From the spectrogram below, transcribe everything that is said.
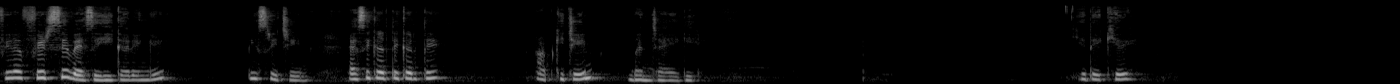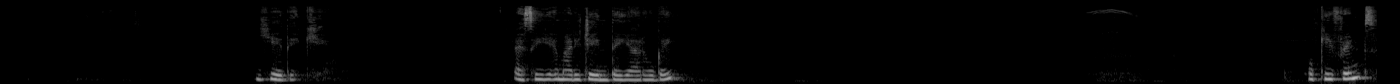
फिर आप फिर से वैसे ही करेंगे। तीसरी चेन ऐसे करते करते आपकी चेन बन जाएगी। ये देखिए। ये देखिए। ऐसे ही हमारी चेन तैयार हो गई। ओके फ्रेंड्स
